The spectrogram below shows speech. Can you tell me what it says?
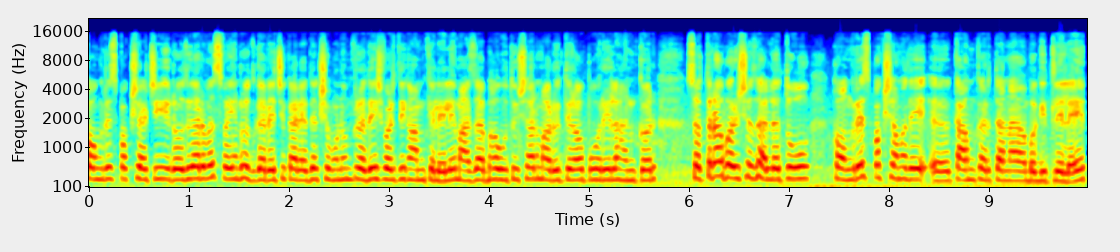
काँग्रेस पक्षाची रोजगार व स्वयंरोजगाराची कार्याध्यक्ष म्हणून प्रदेशवरती काम केलेले. माझा भाऊ तुषार मारुतीराव पोहरे लहानकर सतरा वर्ष झालं तो काँग्रेस पक्षामध्ये काम करताना बघितलेलं आहे.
